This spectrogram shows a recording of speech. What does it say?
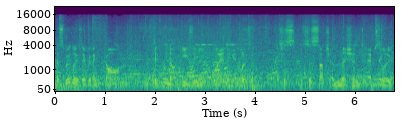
As smoothly as everything's gone, it's definitely not easy landing at Luton. It's just it's just such a mission to absolute.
